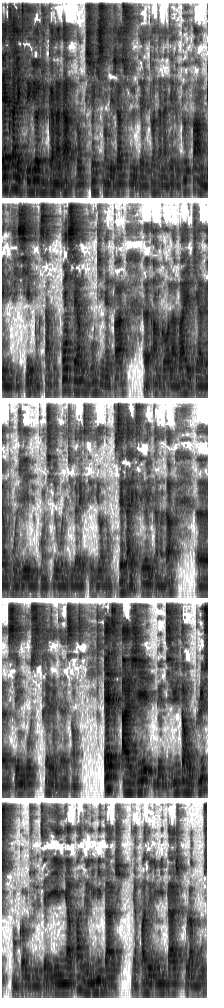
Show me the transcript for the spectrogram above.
Être à l'extérieur du Canada, donc ceux qui sont déjà sur le territoire canadien ne peuvent pas en bénéficier. Donc ça vous concerne, vous qui n'êtes pas euh, encore là-bas et qui avez un projet de continuer vos études à l'extérieur. Donc vous êtes à l'extérieur du Canada, euh, c'est une bourse très intéressante. Être âgé de 18 ans ou plus, donc comme je le disais, et il n'y a pas de limite d'âge. Il n'y a pas de limite d'âge pour la bourse.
